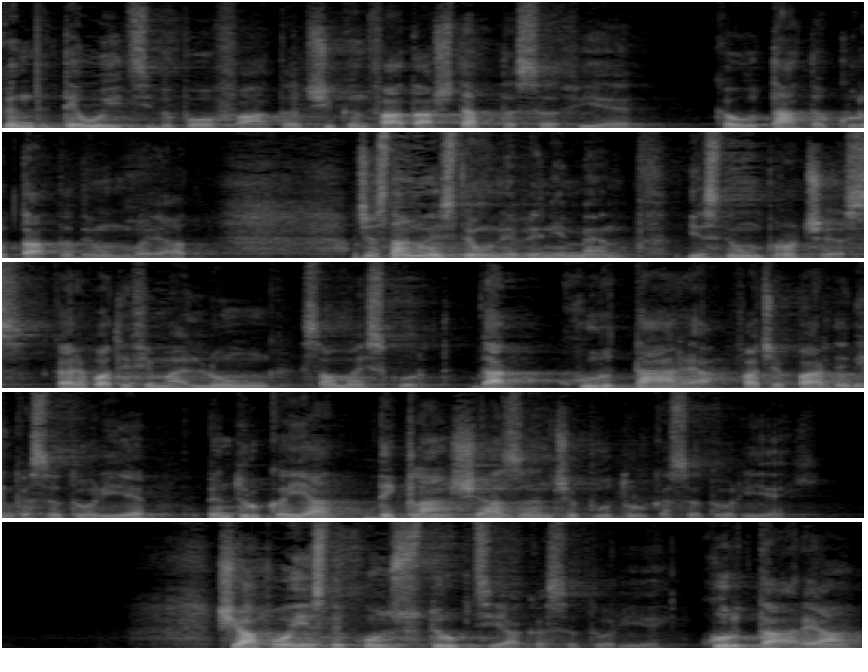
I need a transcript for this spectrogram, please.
când te uiți după o fată și când fata așteaptă să fie căutată, curtată de un băiat, acesta nu este un eveniment, este un proces care poate fi mai lung sau mai scurt. Dar curtarea face parte din căsătorie pentru că ea declanșează începutul căsătoriei. Și apoi este construcția căsătoriei, curtarea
